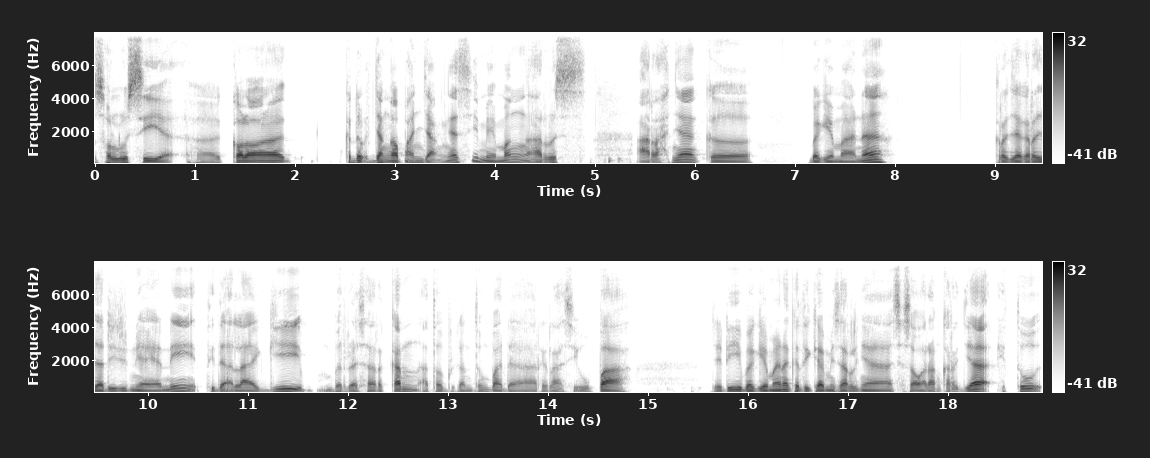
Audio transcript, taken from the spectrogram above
solusi ya eh, kalau jangka panjangnya sih memang harus arahnya ke bagaimana kerja-kerja di dunia ini tidak lagi berdasarkan atau bergantung pada relasi upah. Jadi bagaimana ketika misalnya seseorang kerja itu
